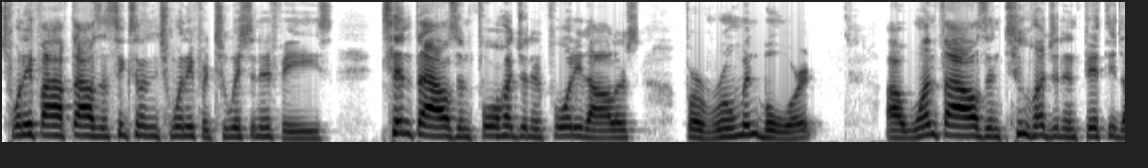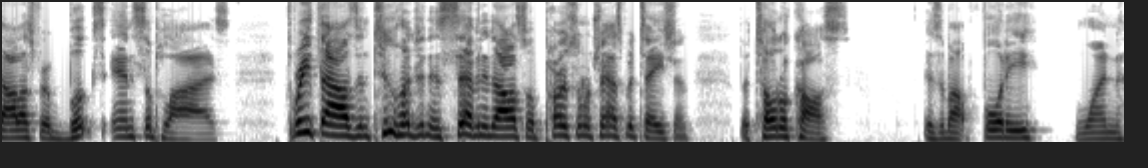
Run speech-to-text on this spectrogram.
25620 for tuition and fees, $10,440 for room and board, uh, $1,250 for books and supplies, $3,270 for personal transportation. The total cost is about $41,000.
